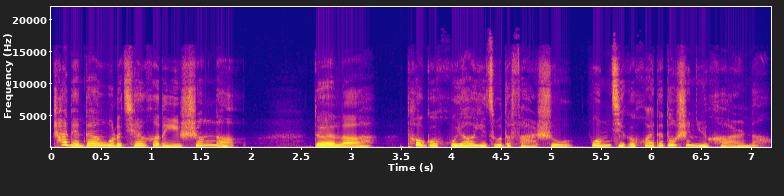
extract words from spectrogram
差点耽误了千鹤的一生呢。对了，透过狐妖一族的法术，我们几个怀的都是女孩呢。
